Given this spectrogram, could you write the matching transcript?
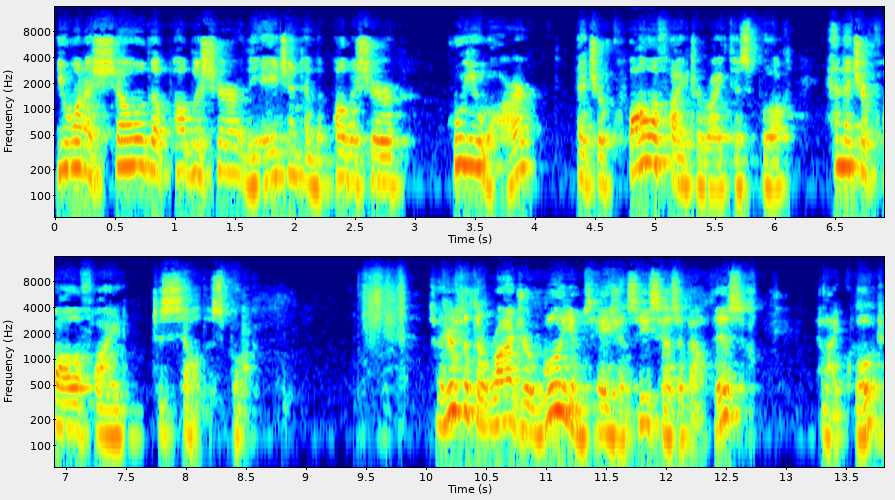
You want to show the publisher, the agent, and the publisher who you are, that you're qualified to write this book, and that you're qualified to sell this book. So here's what the Roger Williams Agency says about this, and I quote,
